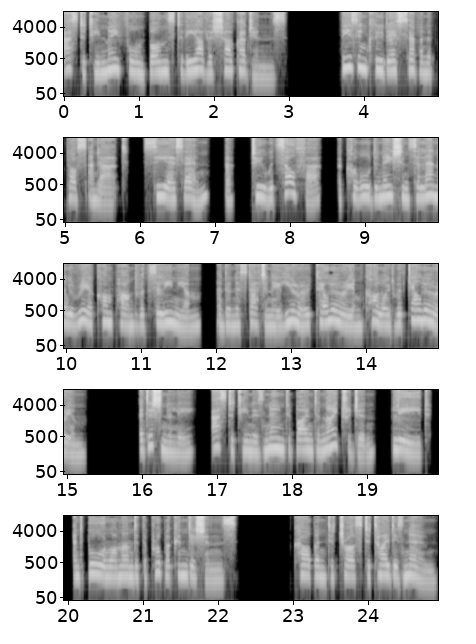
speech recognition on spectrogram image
Astatine may form bonds to the other chalcogens. These include S7 at plus and at, CSN, 2 with sulfur, a coordination seleno-urea compound with selenium, and an astatine urotellurium colloid with tellurium. Additionally, astatine is known to bind to nitrogen, lead, and boron under the proper conditions. Carbon tetrastatide is known.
